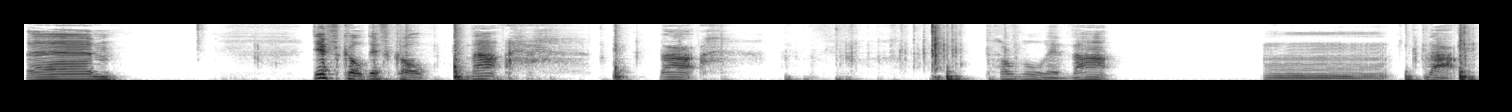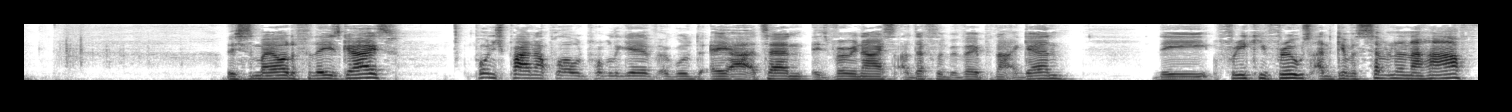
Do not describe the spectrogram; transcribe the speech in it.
Um, difficult, difficult. That, that, probably that, mm, that. This is my order for these guys. Punch Pineapple, I would probably give a good 8 out of 10. It's very nice. I'll definitely be vaping that again. The Freaky Fruits, I'd give a 7.5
